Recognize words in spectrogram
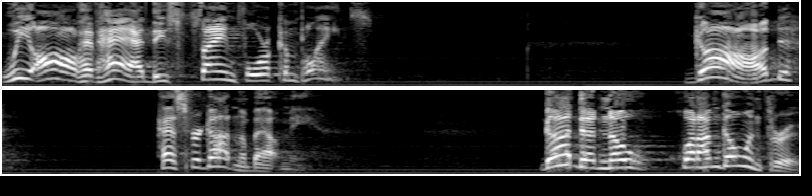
we all have had these same four complaints. God has forgotten about me. God doesn't know what I'm going through.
